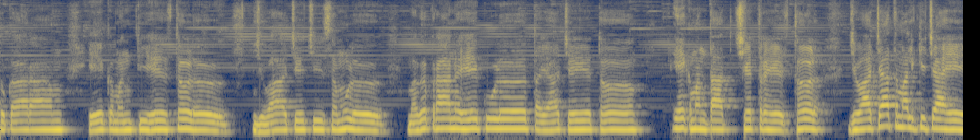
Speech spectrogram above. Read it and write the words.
तुकाराम एक म्हणती हे स्थळ जीवाचेची समूळ मग प्राण हे कुळ तयाचे येथ. एक म्हणतात क्षेत्र हे स्थळ जीवाच्याच मालकीचे आहे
